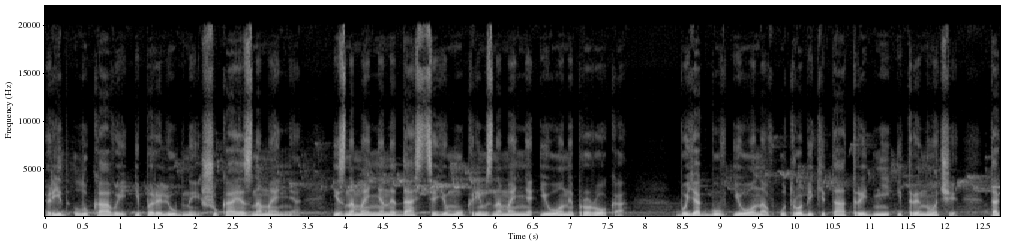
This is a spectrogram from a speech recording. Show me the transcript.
Рід лукавий і перелюбний шукає знамення, і знамення не дасться йому, крім знамення Іони пророка. Бо як був Іона в утробі кита три дні і три ночі, так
